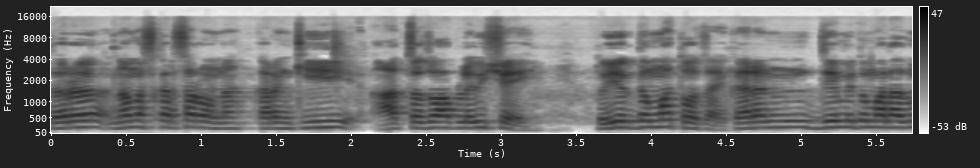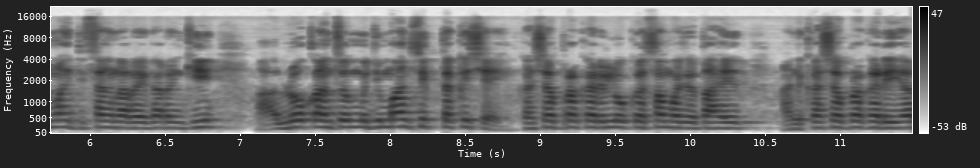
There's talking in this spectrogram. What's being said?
तर नमस्कार सर्वांना. कारण की आजचा जो आपला विषय आहे तो एकदम महत्त्वाचा आहे. कारण जे मी तुम्हाला आज माहिती सांगणार आहे कारण की लोकांचं म्हणजे मानसिकता कशी आहे? कशा प्रकारे लोक समाजात आहेत आणि कशा प्रकारे ह्या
